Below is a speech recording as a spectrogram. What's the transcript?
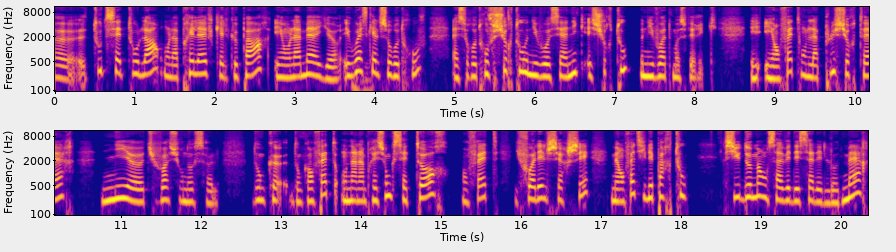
euh, toute cette eau là on la prélève quelque part et on la met ailleurs. Et où est-ce mhm. qu'elle se retrouve? Elle se retrouve surtout au niveau océanique et surtout au niveau atmosphérique. Et, et en fait on ne l'a plus sur terre ni tu vois sur nos sols. Donc donc en fait on a l'impression que cet or en fait il faut aller le chercher mais en fait il est partout. Si demain on savait dessaler de l'eau de mer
